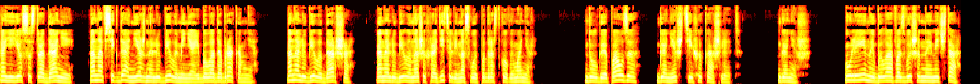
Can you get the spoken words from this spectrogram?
о ее сострадании. Она всегда нежно любила меня и была добра ко мне. Она любила Дарша, она любила наших родителей на свой подростковый манер. Долгая пауза, Ганеш тихо кашляет. Ганеш. У Лиины была возвышенная мечта.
